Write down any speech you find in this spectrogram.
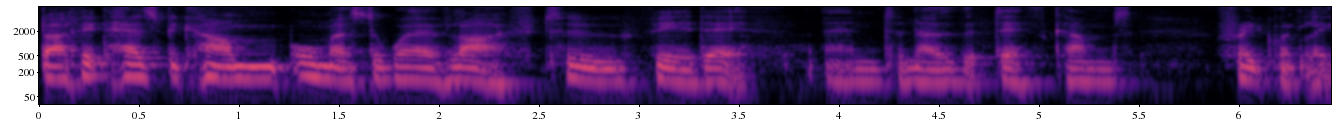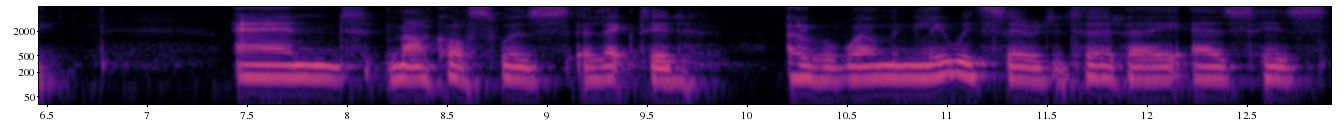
but it has become almost a way of life to fear death and to know that death comes frequently. And Marcos was elected overwhelmingly with Sara Duterte as his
